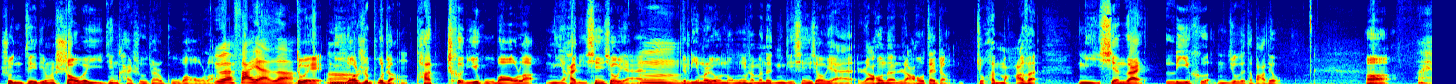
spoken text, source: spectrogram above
说你这个地方稍微已经开始有点鼓包了有。点发炎了。对嗯你要是不整，它彻底鼓包了，你还得先消炎，嗯里面有脓什么的，你得先消炎，然后呢，然后再整就很麻烦。你现在立刻你就给它拔掉，啊，哎呀，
